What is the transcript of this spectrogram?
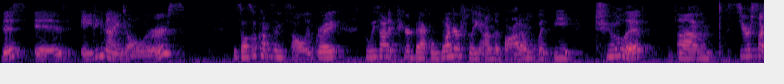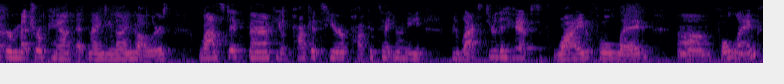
This is $89. This also comes in solid gray, but we thought it paired back wonderfully on the bottom with the tulip um, seersucker metro pant at $99. Elastic back, you have pockets here, pockets at your knee, relaxed through the hips, wide full leg um, full length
